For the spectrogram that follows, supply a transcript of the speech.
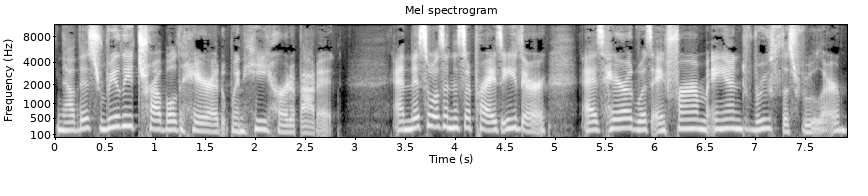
Now, this really troubled Herod when he heard about it. And this wasn't a surprise either, as Herod was a firm and ruthless ruler.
